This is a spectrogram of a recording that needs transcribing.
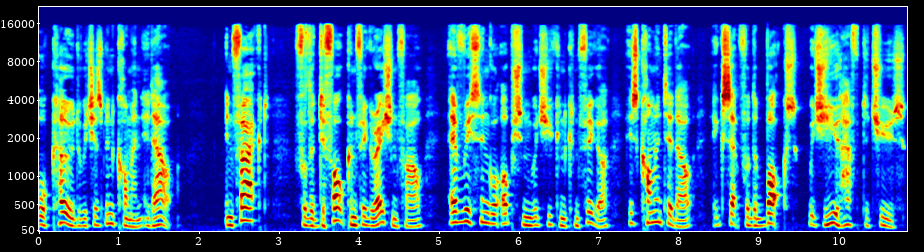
or code which has been commented out. In fact, for the default configuration file, every single option which you can configure is commented out except for the box which you have to choose.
